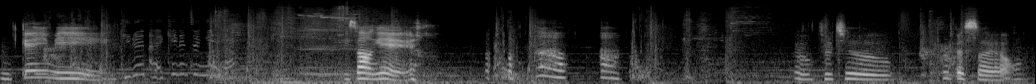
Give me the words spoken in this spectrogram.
음, 게임이 길을 밝히는 중이에요. 이상해. 어, 불추 풀 뺐어요.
